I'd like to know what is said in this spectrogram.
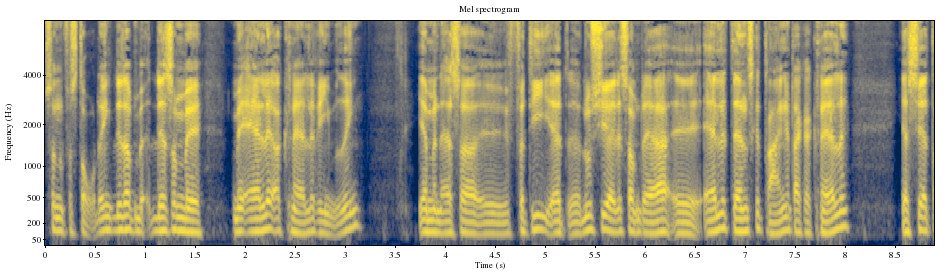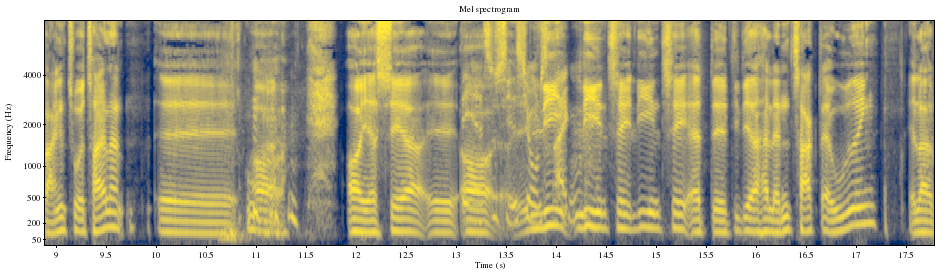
Sådan forstår det, ikke? Lidt, lidt ligesom med, med alle og knalde rimet, ikke? Jamen altså, øh, fordi at, øh, nu siger jeg det som det er, øh, alle danske drenge, der kan knalde, jeg ser drengetur i Thailand, øh, og, og jeg ser... Øh, og lige, lige, indtil, lige indtil, at øh, de der halvanden takt er ude, ikke? Eller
